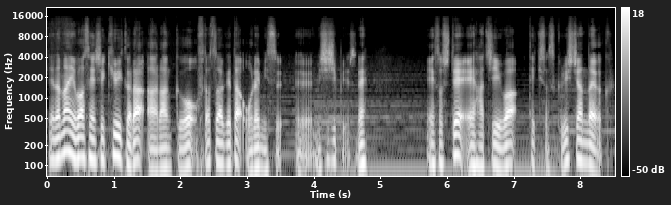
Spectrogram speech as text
で7位は先週9位からランクを2つ上げたオレミス、えー、ミシシッピですね。えー、そして8位はテキサスクリスチャン大学。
